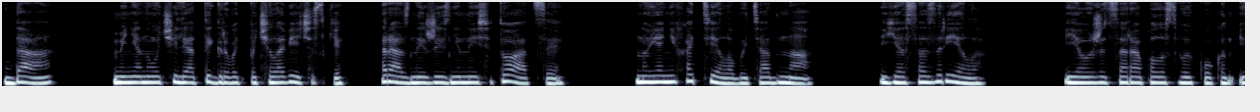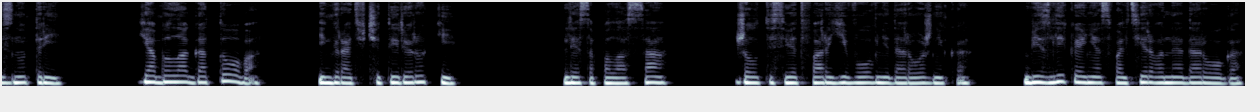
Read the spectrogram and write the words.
Да, меня научили отыгрывать по-человечески разные жизненные ситуации. Но я не хотела быть одна. Я созрела. Я уже царапала свой кокон изнутри. Я была готова играть в четыре руки. Лесополоса, желтый свет фар его внедорожника, безликая неасфальтированная дорога.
